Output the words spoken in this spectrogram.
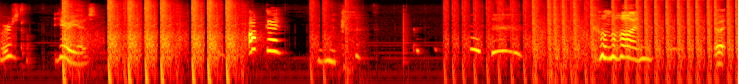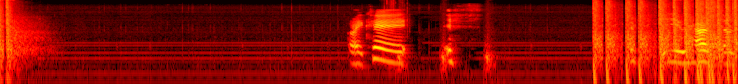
Where's... Here he is. Okay! Come on! Do it. Okay, if if you have done it.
